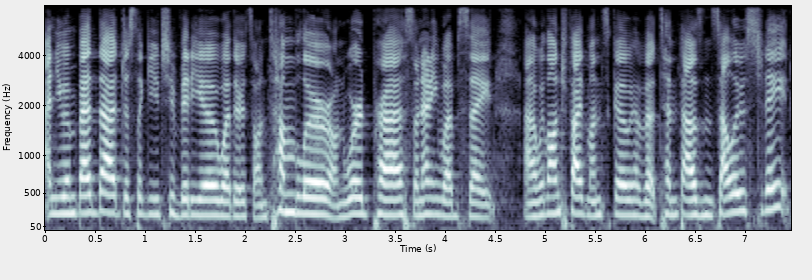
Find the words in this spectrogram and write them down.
And you embed that just like a YouTube video, whether it's on Tumblr, on WordPress, on any website. Uh, we launched five months ago. We have about 10,000 sellers to date,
